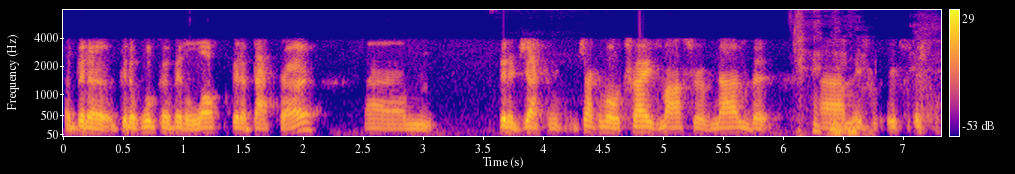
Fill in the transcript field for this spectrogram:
a bit of a bit of hooker, a bit of lock, a bit of back row. Um, bit of jack, jack of all trades, master of none. But um, if, if,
